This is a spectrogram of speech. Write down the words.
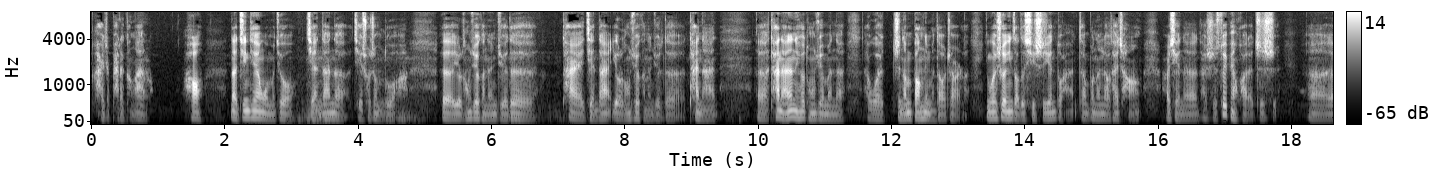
还是拍得更暗了。好，那今天我们就简单的解说这么多啊。呃，有的同学可能觉得太简单，有的同学可能觉得太难。呃，太难的那些同学们呢，我只能帮你们到这儿了，因为摄影早自习时间短，咱不能聊太长，而且呢，它是碎片化的知识。呃，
